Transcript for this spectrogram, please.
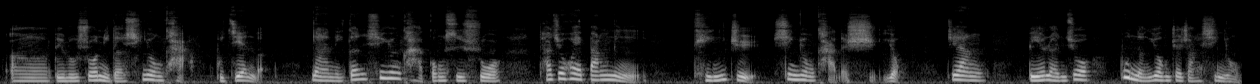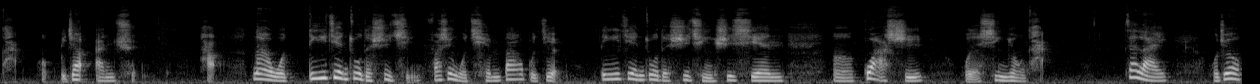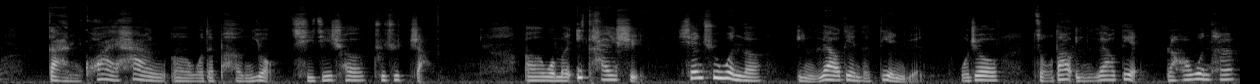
呃，比如说你的信用卡不见了，那你跟信用卡公司说，他就会帮你停止信用卡的使用，这样别人就不能用这张信用卡，哦，比较安全。好，那我第一件做的事情，发现我钱包不见。第一件做的事情是先，呃，挂失我的信用卡。再来，我就赶快和呃我的朋友骑机车出去找。呃，我们一开始先去问了饮料店的店员，我就走到饮料店，然后问他：“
